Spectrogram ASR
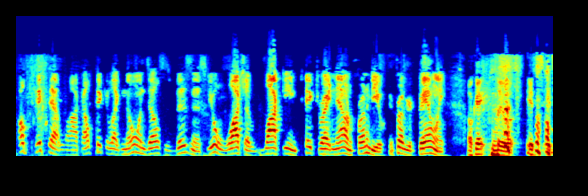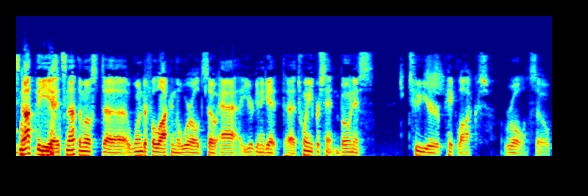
I'll pick that lock. I'll pick it like no one's else's business. You'll watch a lock being picked right now in front of you, in front of your family. Okay, so it's it's not the uh, it's not the most uh, wonderful lock in the world. So uh, you're going to get uh, twenty percent bonus to your pick locks roll. So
